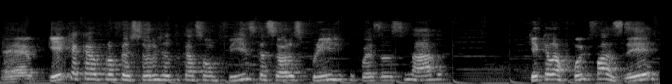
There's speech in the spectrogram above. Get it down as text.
É, o que, que aquela professora de educação física, a senhora Spring, que foi assassinada, o que, que ela foi fazer?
